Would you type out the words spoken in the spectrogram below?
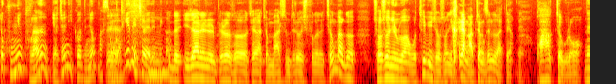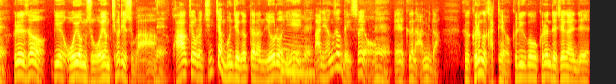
또 국민 불안은 여전히 있거든요. 맞습니다. 네. 어떻게 대처해야 됩니까? 근데 이 자리를 빌어서 제가 좀 말씀드리고 싶은 것은 정말 그 조선일보하고 TV조선이 가장 앞장선 것 같아요. 과학적으로. 네. 그래서 이게 오염수, 오염 처리수가 네. 과학적으로는 진짜 문제가 없다라는 여론이 네. 많이 형성돼 있어요. 네. 예, 그건 압니다. 그 그런 것 같아요. 그리고 그런데 제가 이제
